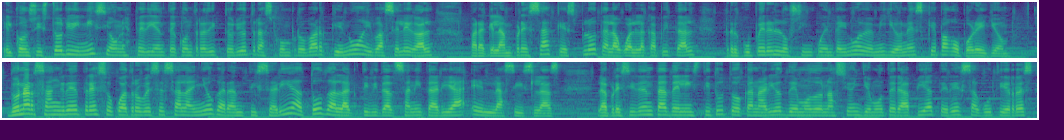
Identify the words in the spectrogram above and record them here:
El consistorio inicia un expediente contradictorio tras comprobar que no hay base legal para que la empresa que explota el agua en la capital recupere los 59 millones que pagó por ello. Donar sangre tres o cuatro veces al año garantizaría toda la actividad sanitaria en las islas. La presidenta del Instituto Canario de Hemodonación y Hemoterapia, Teresa Gutiérrez,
